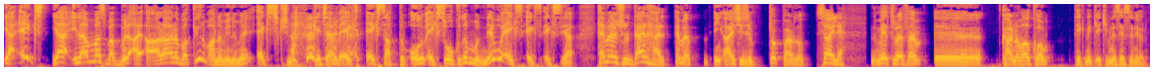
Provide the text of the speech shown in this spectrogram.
Ya X ya Elon Musk bak böyle ara ara bakıyorum ana menüme X çıkışım. Geçen bir X, X sattım. Oğlum X'i okudun mu? Ne bu X X X ya? Hemen şunu derhal hemen Ayşe'cim çok pardon. Söyle. Metro FM e, Karnaval.com teknik ekibine sesleniyorum.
